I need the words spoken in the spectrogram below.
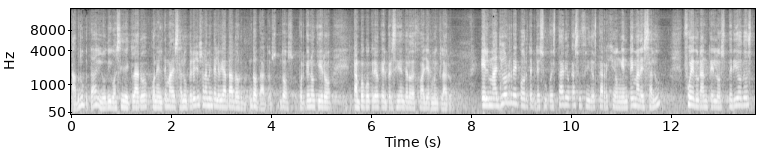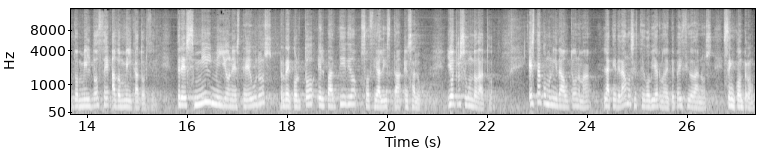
abrupta, y lo digo así de claro, con el tema de salud, pero yo solamente le voy a dar dos datos, dos, porque no quiero, tampoco creo que el presidente lo dejó ayer muy claro. El mayor recorte presupuestario que ha sufrido esta región en tema de salud fue durante los periodos 2012 a 2014. 3.000 millones de euros recortó el Partido Socialista en salud. Y otro segundo dato. Esta comunidad autónoma la que heredamos este gobierno de PP y Ciudadanos, se encontró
